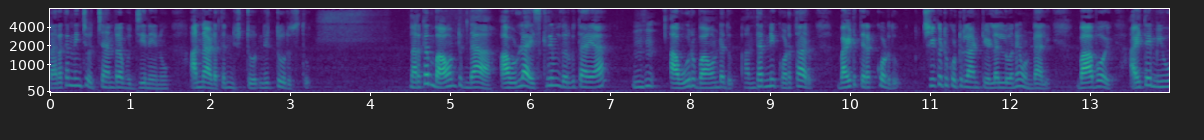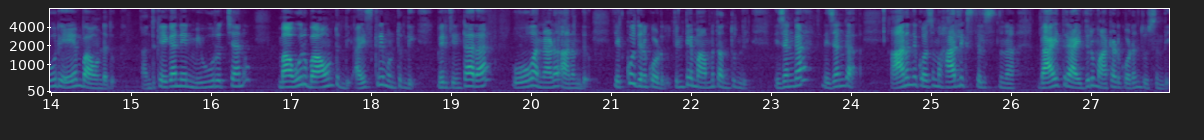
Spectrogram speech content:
నరకం నుంచి వచ్చానురా బుజ్జి నేను అన్నాడు అతను నిట్టూ నిట్టూరుస్తూ. నరకం బాగుంటుందా ఆ ఊళ్ళో ఐస్ క్రీమ్లు దొరుకుతాయా? ఆ ఊరు బాగుండదు అందరినీ కొడతారు. బయట తిరగకూడదు చీకటి కొట్టు లాంటి ఇళ్ళల్లోనే ఉండాలి. బాబోయ్ అయితే మీ ఊరు ఏం బాగుండదు అందుకేగా నేను మీ ఊరు వచ్చాను మా ఊరు బాగుంటుంది ఐస్ క్రీమ్ ఉంటుంది. మీరు తింటారా? ఓ అన్నాడు ఆనంద్. ఎక్కువ తినకూడదు. తింటే మా అమ్మ తంతుంది. నిజంగా? నిజంగా. ఆనంద్ కోసం హార్లిక్స్ తెలుస్తున్న గాయత్రి ఆ ఇద్దరు మాట్లాడుకోవడం చూసింది.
